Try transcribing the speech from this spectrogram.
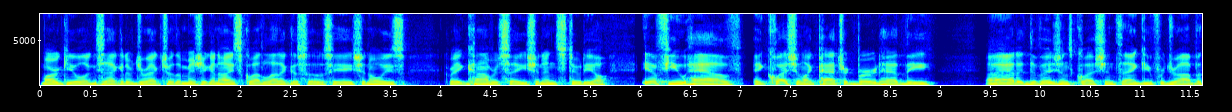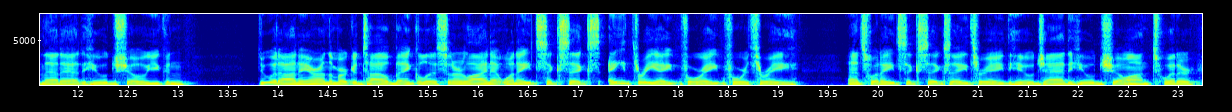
Mark Uyl, executive director of the Michigan High School Athletic Association. Always great conversation in studio. If you have a question like Patrick Bird had the uh, added divisions question, thank you for dropping that at Huge Show. You can do it on air on the Mercantile Bank listener line at 1 838 4843. That's 1 838 Huge. Add Huge Show on Twitter,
